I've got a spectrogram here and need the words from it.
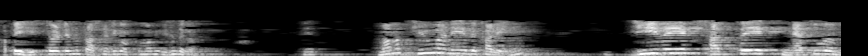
අපේ හිත වලට එන ප්‍රශ්න ටික ඔක්කොම අපි විසඳගමු. නේද? මම කිව්වා නේද කලින් ජීවයක් සත්වයක් නැතුවම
